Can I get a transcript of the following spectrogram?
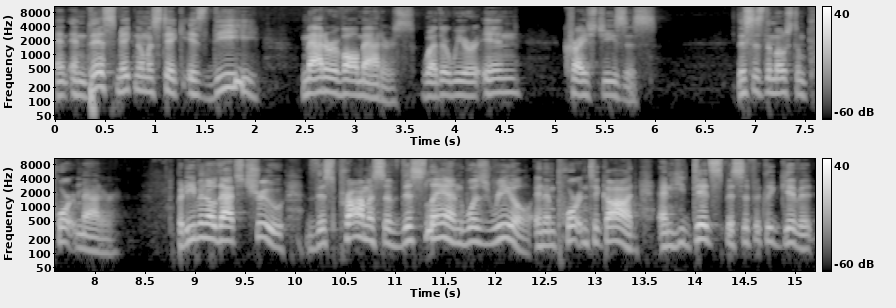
And, and this, make no mistake, is the matter of all matters, whether we are in Christ Jesus. This is the most important matter. But even though that's true, this promise of this land was real and important to God, and He did specifically give it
